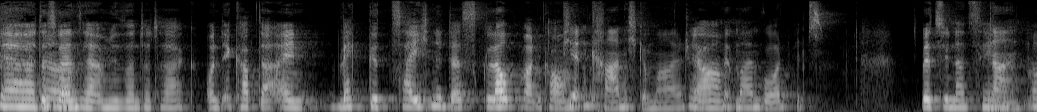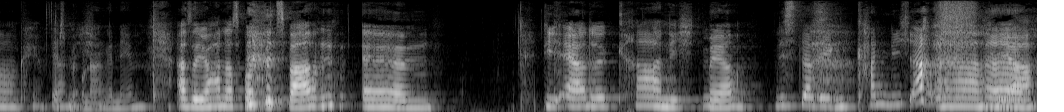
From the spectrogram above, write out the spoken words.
Ja, das Ja. war ein sehr amüsanter Tag. Und ich habe da ein weggezeichnet, das glaubt man kaum. Ich einen Kranich gemalt. Ja. Mit meinem Wortwitz. Willst du ihn erzählen? Nein. Oh, okay. Der ist mir unangenehm. Also Johannas Wortwitz war, ähm, die Erde kran nicht mehr. Wisst ihr, wegen kann nicht. Ah, ja.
